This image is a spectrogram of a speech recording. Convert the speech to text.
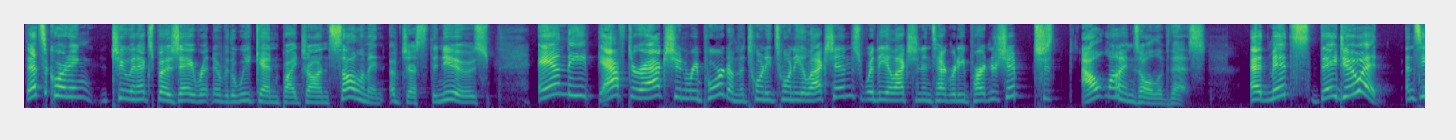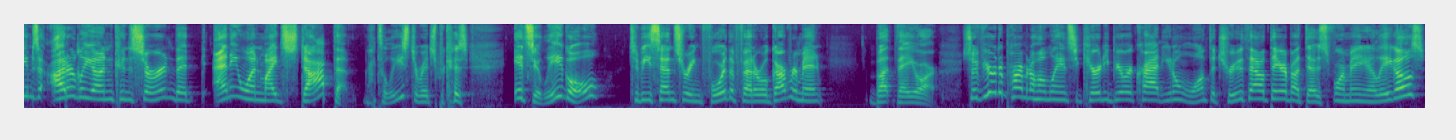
That's according to an expose written over the weekend by John Solomon of Just the News and the after action report on the 2020 elections, where the Election Integrity Partnership just outlines all of this, admits they do it, and seems utterly unconcerned that anyone might stop them, not the least of which because it's illegal to be censoring for the federal government, but they are. So if you're a Department of Homeland Security bureaucrat, you don't want the truth out there about those four million illegals,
